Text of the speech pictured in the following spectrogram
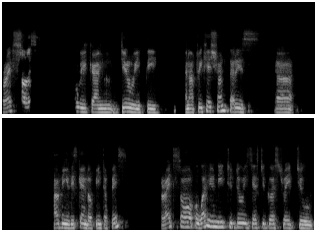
right? So let's we can deal with the an application that is uh, having this kind of interface, right? So what you need to do is just to go straight to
